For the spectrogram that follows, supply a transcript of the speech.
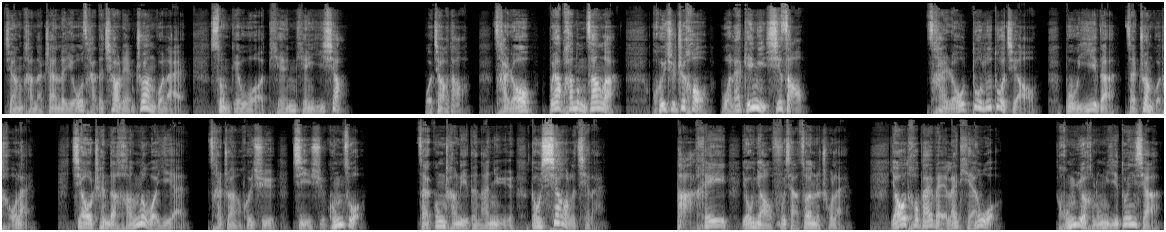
将她那沾了油彩的俏脸转过来，送给我，甜甜一笑。我叫道：“彩柔，不要怕弄脏了，回去之后我来给你洗澡。”彩柔跺了跺脚，不依的再转过头来，娇嗔的横了我一眼，才转回去继续工作。在工厂里的男女都笑了起来。大黑由鸟腹下钻了出来，摇头摆尾来舔我。红月和龙姨蹲下，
